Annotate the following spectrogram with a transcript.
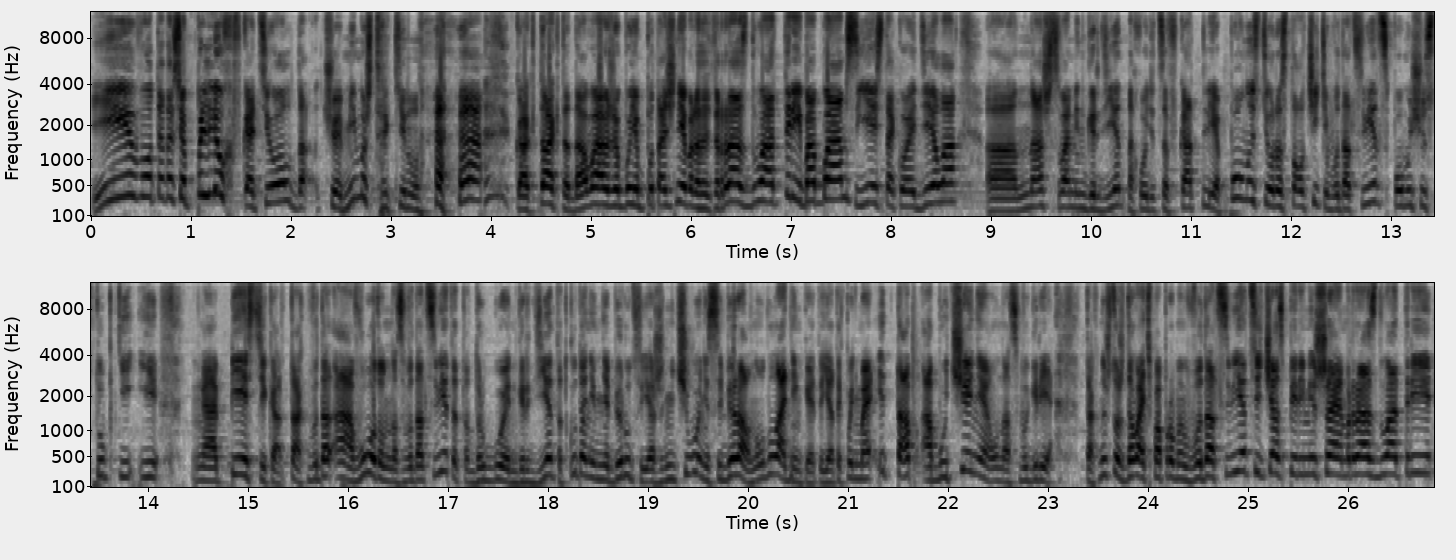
и вот это все плюх в котел. Да, что, мимо что кинул? Как так-то? Давай уже будем поточнее бросать. Раз, два, три, бабамс, есть такое дело. А, наш с вами ингредиент находится в котле. Полностью растолчите водоцвет с помощью ступки и а, пестика. Так, водо... а, вот он у нас водоцвет, это другой ингредиент. Откуда они у меня берутся? Я же ничего не собирал. Ну, ладненько, это, я так понимаю, этап обучения у нас в игре. Так, ну что ж, давайте попробуем водоцвет сейчас перемешаем. Раз, два, три.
